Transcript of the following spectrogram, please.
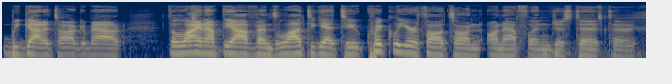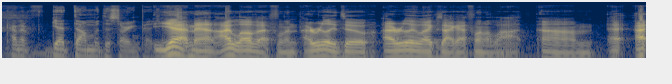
we got to talk about the lineup, the offense. A lot to get to. Quickly, your thoughts on on Eflin, just to to kind of get done with the starting pitch. Yeah, man, I love Eflin. I really do. I really like Zach Eflin a lot. Um, I, I,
